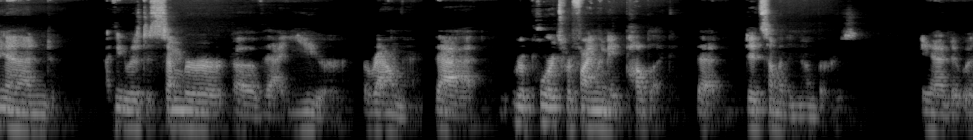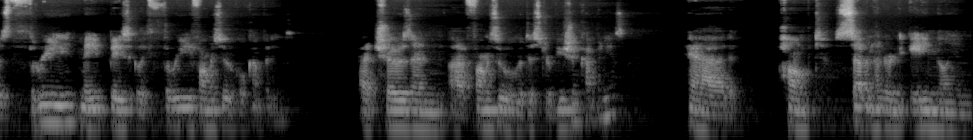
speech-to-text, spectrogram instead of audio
and I think it was December of that year, around then, that reports were finally made public that did some of the numbers. And it was three, basically three pharmaceutical companies had chosen uh, pharmaceutical distribution companies, had pumped 780 million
